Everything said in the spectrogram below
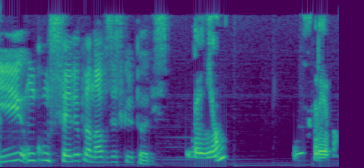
E um conselho para novos escritores. Leiam e escrevam.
